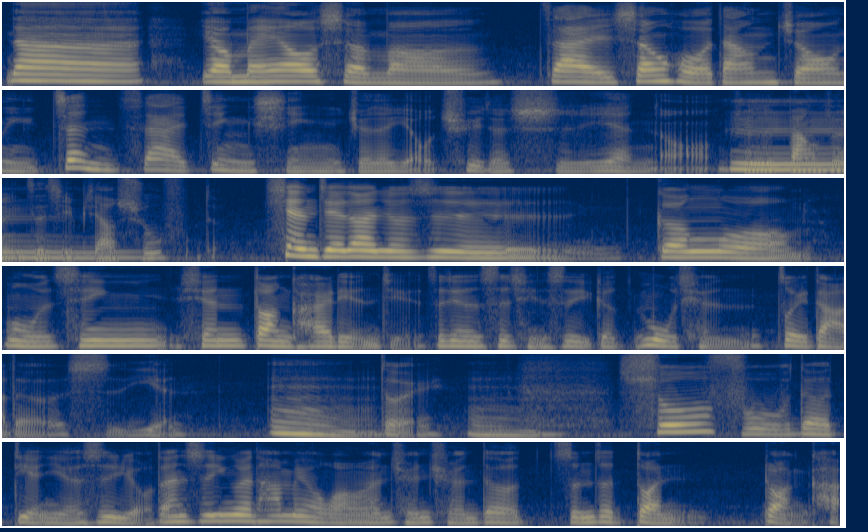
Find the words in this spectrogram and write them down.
那有没有什么在生活当中你正在进行你觉得有趣的实验哦？就是帮助你自己比较舒服的。现阶段就是跟我母亲先断开连接这件事情，是一个目前最大的实验。嗯，对，嗯，舒服的点也是有，但是因为它没有完完全全的真正断断开，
